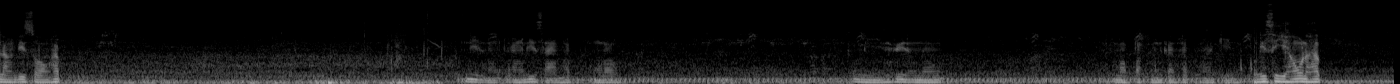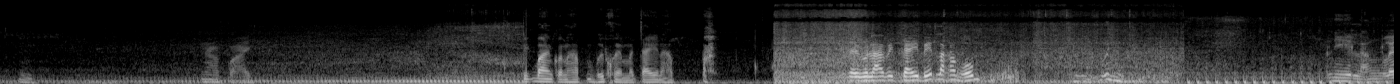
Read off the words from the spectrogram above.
หลังที่สองครับ นี่หลังหลังที่สามครับของเรา ก็มีพี่ๆน้องๆมาปักเหมือนกันครับหากินหลังที่สี่เฮานะครับนี่หน้าฝาย บิ๊กบ้านก่อนนะครับเบิร์ดข่อยมาใจนะครับไปได้เวลาไปใจเบ็ดแล้วครับผม นี่หลังแร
